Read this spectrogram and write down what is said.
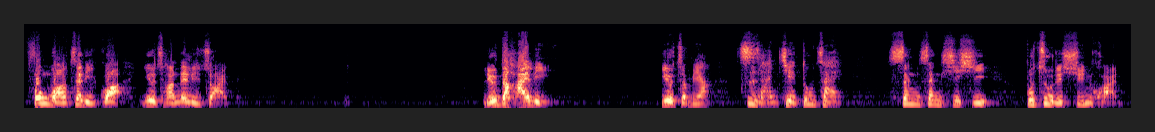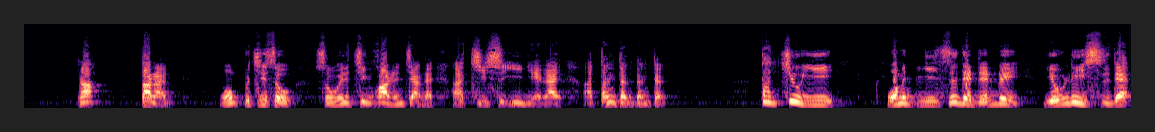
风往这里刮，又朝那里转，流到海里，又怎么样？自然界都在生生息息不住的循环啊！当然，我们不接受所谓的进化人讲的啊，几十亿年来啊，等等等等。但就以我们已知的人类有历史的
